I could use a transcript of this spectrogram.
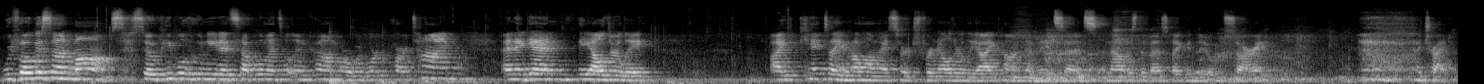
We focused on moms, so people who needed supplemental income or would work part-time. And again, the elderly. I can't tell you how long I searched for an elderly icon that made sense, and that was the best I could do. Sorry. I tried.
